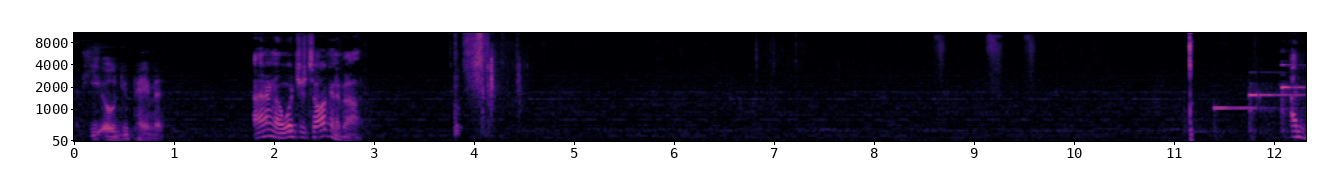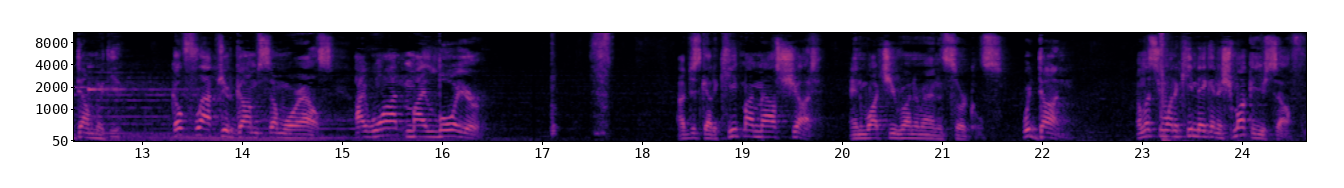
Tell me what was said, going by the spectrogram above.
and he owed you payment. I don't know what you're talking about. I'm done with you. Go flap your gums somewhere else. I want my lawyer. I've just got to keep my mouth shut and watch you run around in circles. We're done. Unless you want to keep making a schmuck of yourself.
